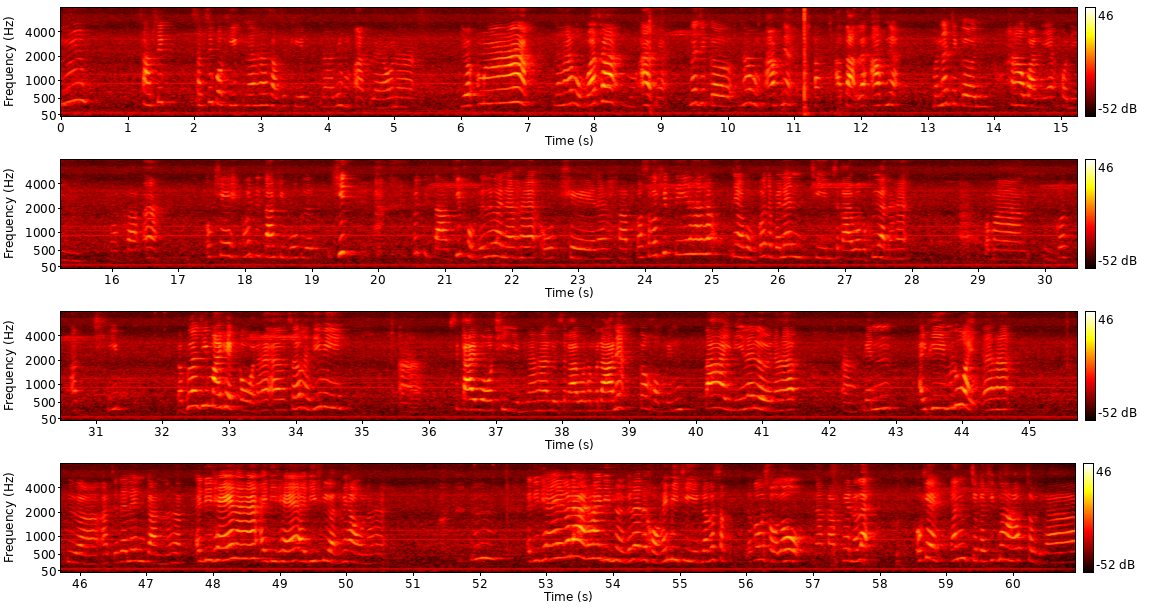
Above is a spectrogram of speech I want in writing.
30 30กว่าคลิปนะฮะ30คลิปนะที่ผมอัดแล้วนะเยอะมากนะฮะผมว่าถ้าผมอัดเนี่ยน่าจะเกินถ้าผมอัพเนี่ยตัดตัดและอัพเนี่ยมันน่าจะเกิน 5 วันนี้พอดีนะครับอะโอเคไว้ติดตามคลิปผมเลยคิด ตามคลิปผมเรื่อยๆนะฮะโอเคนะครับ ก็สำหรับคลิปนี้นะฮะถ้าเนี่ยผมก็จะไปเล่นทีมสกายวอลกับเพื่อนนะฮะประมาณผมก็อาทิตย์กับเพื่อนที่ไมเพจโกนะฮะเซิร์ฟไหนที่มีอ่าสกายวอลทีมนะฮะหรือสกายวอลธรรมดาเนี่ยก็คอมเมนต์ใต้นี้ได้เลยนะฮะอ่าเมนไอพีมาด้วยนะฮะเผื่ออาจจะได้เล่นกันนะครับไอดีแท้นะฮะไอดีแท้ไอดีเถื่อนไม่เอานะฮะ ไอดีเทก็ได้นะฮะไอดีเถื่อนก็ได้แต่ขอให้มีทีมแล้วก็สักแล้วก็โซโล่นะครับแค่นั้นแหละ โอเค งั้นเจอกันคลิปหน้าครับ สวัสดีครับ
